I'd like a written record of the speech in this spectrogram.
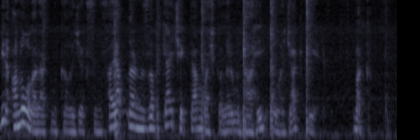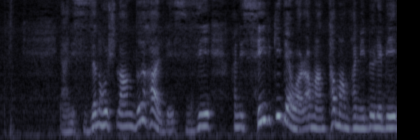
bir anı olarak mı kalacaksınız? Hayatlarınızda gerçekten başkaları mı dahil olacak diyelim. Bakın. Yani sizden hoşlandığı halde sizi hani sevgi de var aman tamam hani böyle bir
